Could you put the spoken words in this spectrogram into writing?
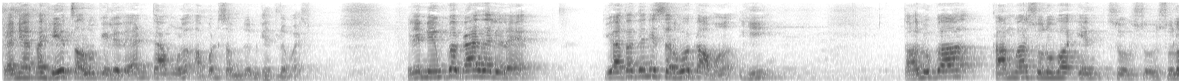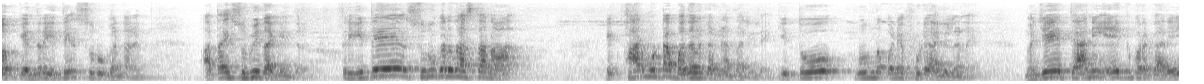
त्यांनी आता हे चालू केलेलं आहे आणि त्यामुळं आपण समजून घेतलं पाहिजे. म्हणजे नेमकं काय झालेलं आहे की आता त्यांनी सर्व कामं ही तालुका कामगार सुलभा केंद्र सु, सु, सुलभ केंद्र इथे सुरू करणार आहेत. आता हे सुविधा केंद्र. तर इथे सुरू करत असताना एक फार मोठा बदल करण्यात आलेला आहे की तो पूर्णपणे पुढे आलेला नाही. म्हणजे त्यांनी एक प्रकारे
